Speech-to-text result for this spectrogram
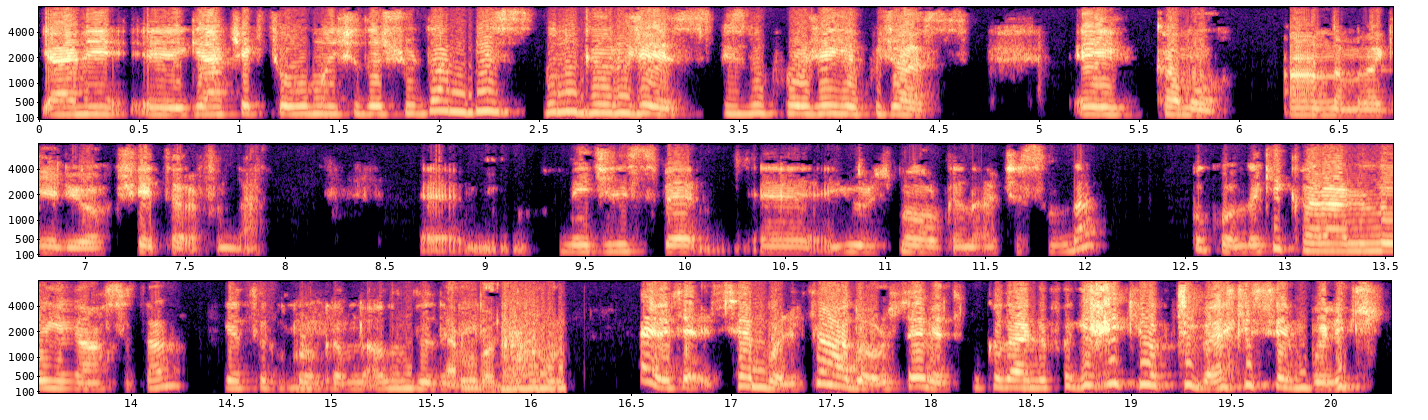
Yani e, gerçekçi olmayışı da şuradan biz bunu göreceğiz, biz bu projeyi yapacağız. Ey kamu anlamına geliyor şey tarafından. E, meclis ve e, yürütme organı açısından bu konudaki kararlılığı yansıtan yatırım programına alındığı da bir... Evet, evet, sembolik. Daha doğrusu evet bu kadar lafa gerek yoktu belki sembolik.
